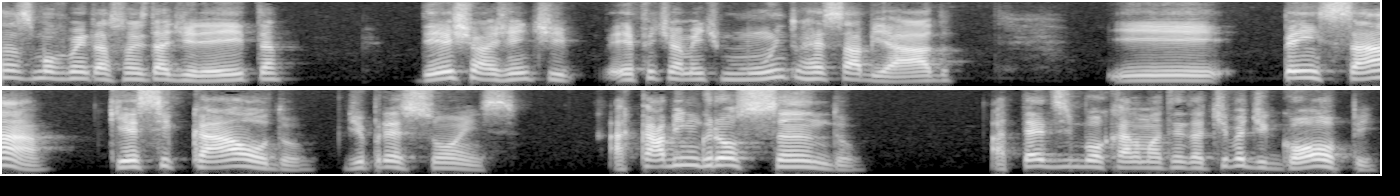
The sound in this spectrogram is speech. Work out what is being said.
as movimentações da direita deixam a gente efetivamente muito ressabiado e pensar que esse caldo de pressões acaba engrossando até desembocar numa tentativa de golpe,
